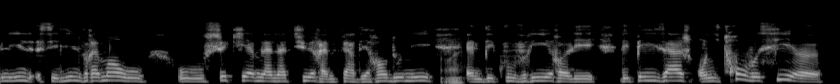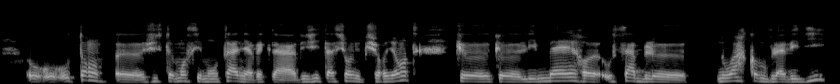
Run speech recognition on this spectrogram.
l'île vraiment où, où ceux qui aiment la nature aiment faire des randonnées, Ouais. aiment découvrir les, les paysages. On y trouve aussi euh, au- autant euh, justement ces montagnes avec la végétation luxuriante que, que les mers euh, au sable noir, comme vous l'avez dit,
